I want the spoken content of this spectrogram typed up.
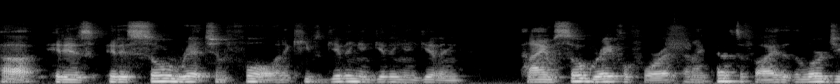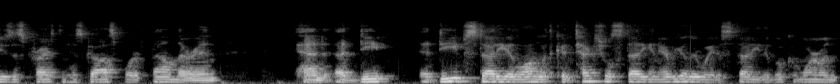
Uh, it is it is so rich and full, and it keeps giving and giving and giving. And I am so grateful for it, and I testify that the Lord Jesus Christ and His gospel are found therein, and a deep a deep study, along with contextual study and every other way to study the Book of Mormon,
